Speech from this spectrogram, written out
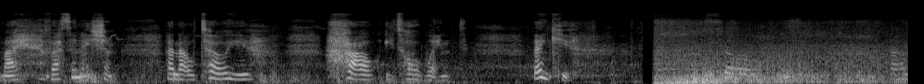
my vaccination and I'll tell you how it all went. Thank you. So, I'm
